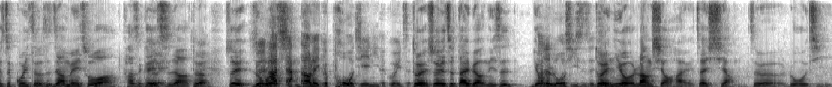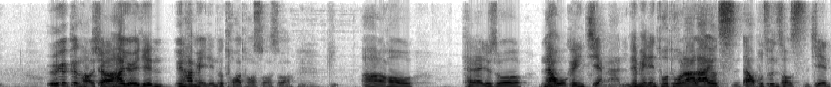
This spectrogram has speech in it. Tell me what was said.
可是规则是这样没错啊，他是可以吃啊，对啊。所以如果以他想到了一个破解你的规则，对，所以这代表你是有他的逻辑是正确。对你有让小孩在想这个逻辑，有一个更好笑啊，他有一天，因为他每天都拖拖刷刷，啊，然后太太就说：“那我跟你讲啊，你那每天拖拖拉拉又迟到，不遵守时间，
